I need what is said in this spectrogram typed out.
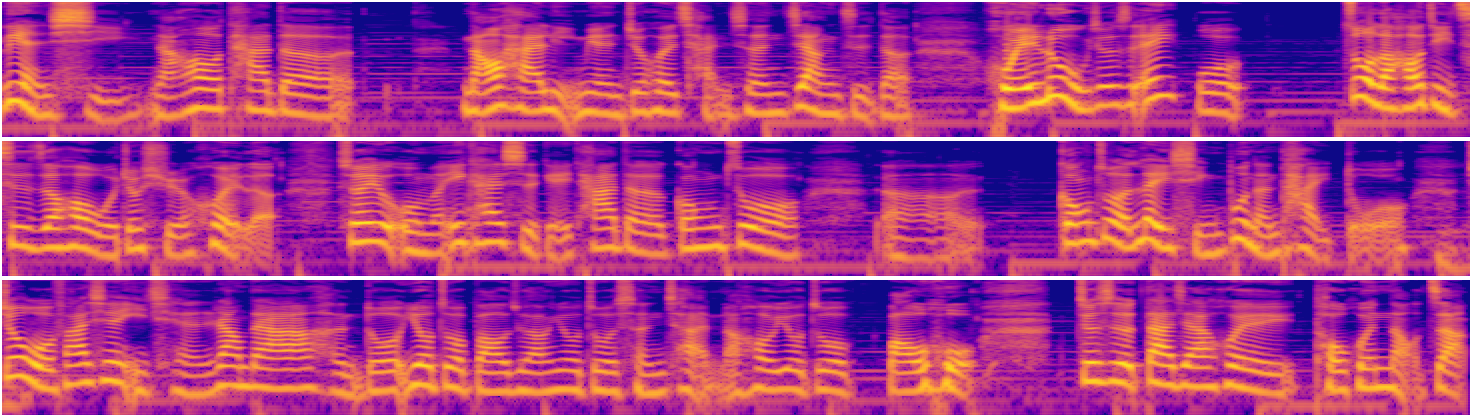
练习，然后他的脑海里面就会产生这样子的回路，就是诶，我。做了好几次之后，我就学会了。所以，我们一开始给他的工作，呃，工作类型不能太多。就我发现，以前让大家很多又做包装，又做生产，然后又做包货，就是大家会头昏脑胀。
